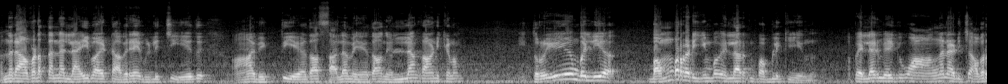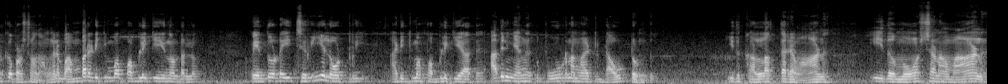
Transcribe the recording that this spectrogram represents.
അന്നേരം അവിടെ തന്നെ ലൈവായിട്ട് അവരെ വിളിച്ച് ഏത് ആ വ്യക്തി ഏതാ സ്ഥലം ഏതാന്നെല്ലാം കാണിക്കണം. ഇത്രയും വലിയ ബമ്പർ അടിക്കുമ്പോൾ എല്ലാവർക്കും പബ്ലിക് ചെയ്യുന്നു. അപ്പോൾ എല്ലാവരും വിചാരിക്കും അങ്ങനെ അടിച്ച് അവർക്ക് പ്രശ്നമാണ് അങ്ങനെ ബമ്പർ അടിക്കുമ്പോൾ പബ്ലിക് ചെയ്യുന്നുണ്ടല്ലോ. അപ്പോൾ എന്തുകൊണ്ടാണ് ഈ ചെറിയ ലോട്ടറി അടിക്കുമ്പോൾ പബ്ലിക് ചെയ്യാതെ അതിന് ഞങ്ങൾക്ക് പൂർണമായിട്ട് ഡൗട്ടുണ്ട് ഇത് കള്ളത്തരമാണ്. ഇത് മോഷണമാണ്.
